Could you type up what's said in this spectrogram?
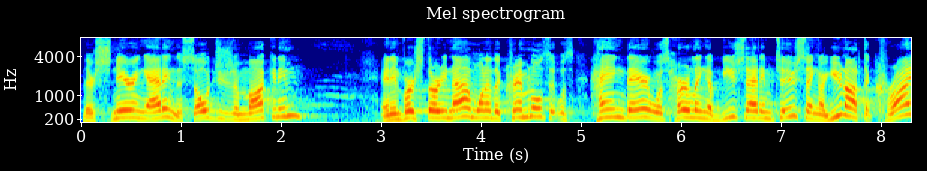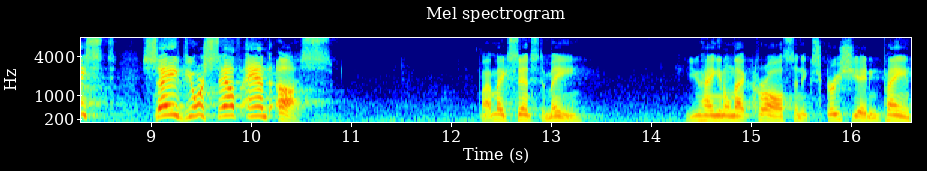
They're sneering at him. The soldiers are mocking him. And in verse 39, one of the criminals that was hanged there was hurling abuse at him too, saying, Are you not the Christ? Save yourself and us. That makes sense to me. You hanging on that cross in excruciating pain.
